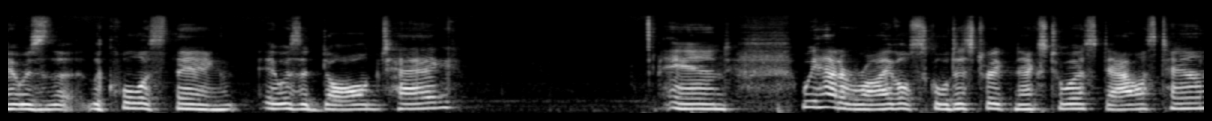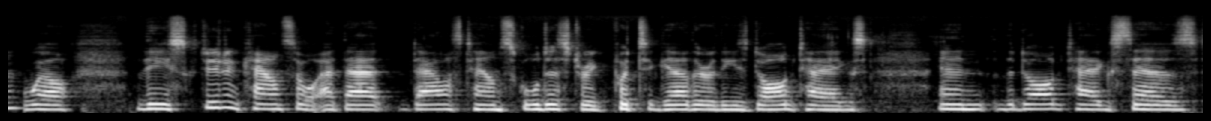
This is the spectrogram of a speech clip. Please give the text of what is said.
it was the, the coolest thing, it was a dog tag. And we had a rival school district next to us, Dallastown. Well, the student council at that Dallastown school district put together these dog tags. And the dog tag says,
